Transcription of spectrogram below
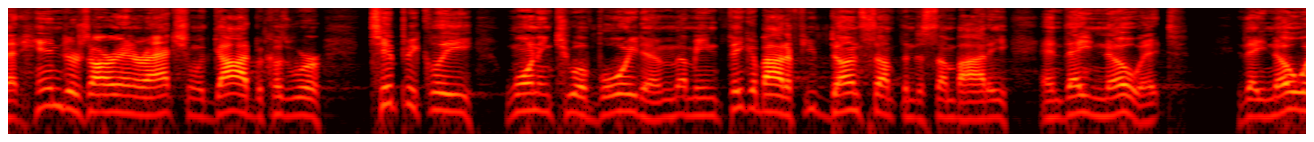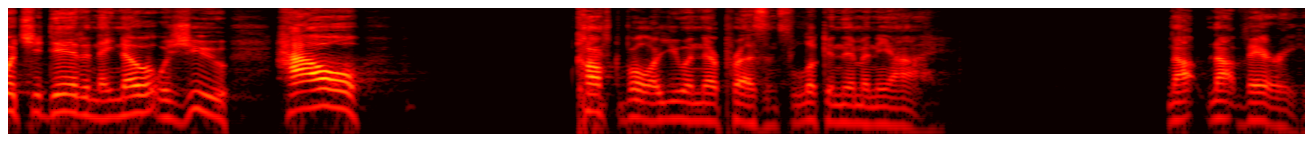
that hinders our interaction with God because we're typically wanting to avoid Him. I mean, think about if you've done something to somebody and they know it, they know what you did and they know it was you, how comfortable are you in their presence, looking them in the eye? Not, not very.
